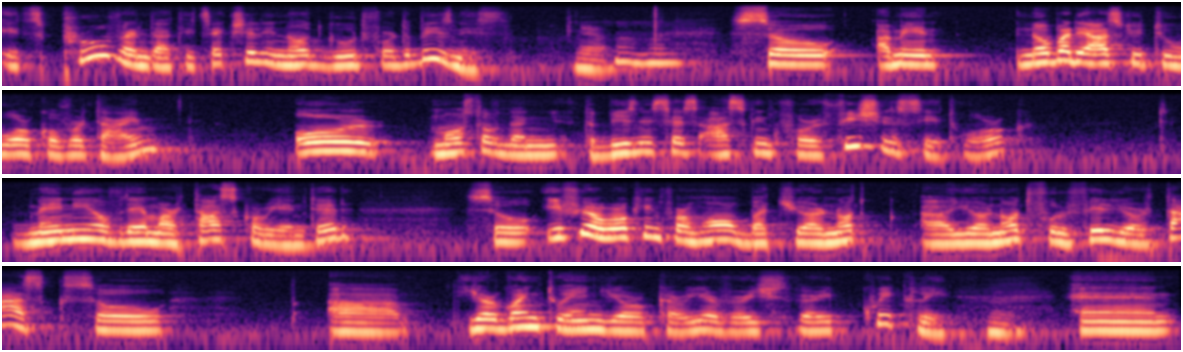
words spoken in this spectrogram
it's proven that it's actually not good for the business. Yeah. So I mean, nobody asks you to work overtime. All most of the, the businesses asking for efficiency at work. Many of them are task oriented. So if you are working from home but you are not uh, you are not fulfill your task, so uh, you're going to end your career very very quickly, and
